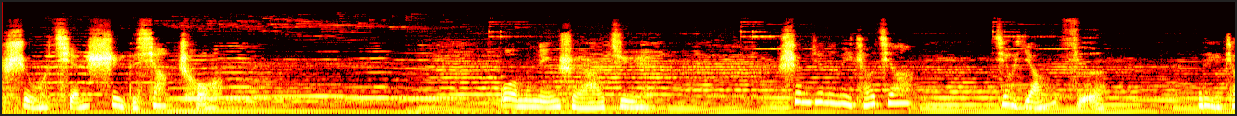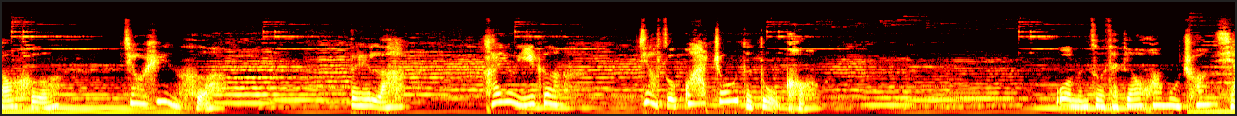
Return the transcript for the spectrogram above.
是我前世的乡愁。我们临水而居，身边的那条江叫扬子，那条河叫运河。对了，还有一个叫做瓜洲的渡口。我们坐在雕花木窗下，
